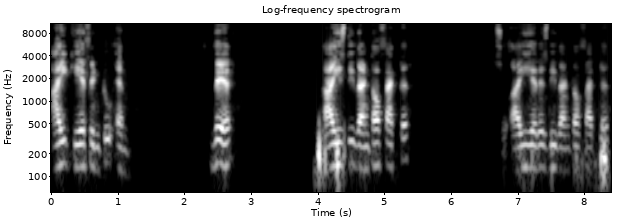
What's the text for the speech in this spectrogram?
IKF into M, where I is the Van't Hoff factor. So I here is the Van't Hoff factor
